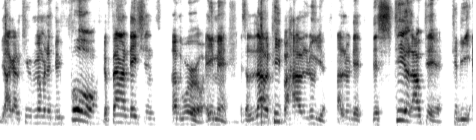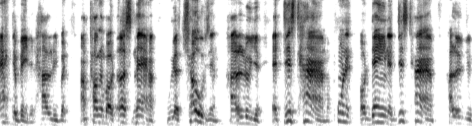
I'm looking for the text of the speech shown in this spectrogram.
y'all got to keep remembering this, before the foundations of the world. Amen. There's a lot of people, hallelujah, hallelujah, they're still out there to be activated. Hallelujah. But I'm talking about us now. We are chosen, hallelujah, at this time, appointed, ordained at this time, hallelujah,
